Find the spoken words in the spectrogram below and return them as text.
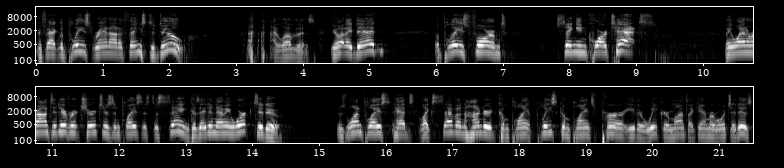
In fact, the police ran out of things to do. I love this. You know what they did? The police formed singing quartets. They went around to different churches and places to sing because they didn't have any work to do. There's one place had like 700 complaint, police complaints per either week or month. I can't remember which it is.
